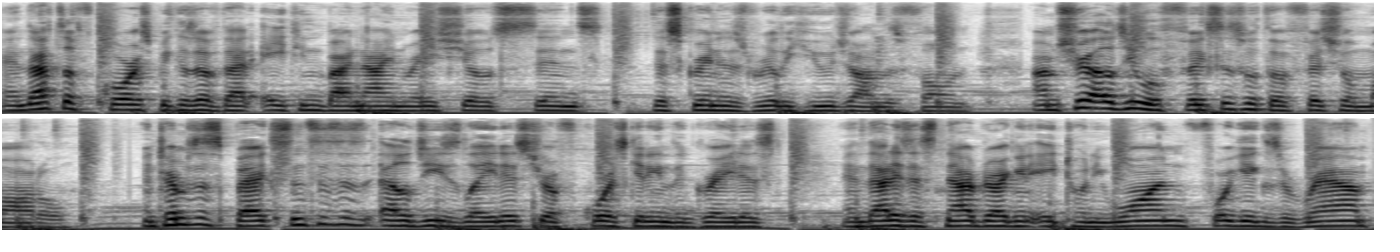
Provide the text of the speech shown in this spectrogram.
and that's of course because of that 18 by 9 ratio since the screen is really huge on this phone. I'm sure LG will fix this with the official model. In terms of specs, since this is LG's latest, you're of course getting the greatest, and that is a Snapdragon 821, 4 gigs of RAM,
